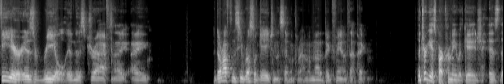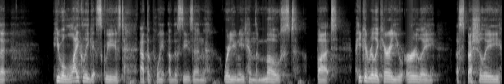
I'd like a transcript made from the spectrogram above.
fear is real in this draft. I, I don't often see Russell Gage in the seventh round. I'm not a big fan of that pick. The trickiest part for me with Gage is that he will likely get squeezed at the point of the season where you need him the most, but he could really carry you early, especially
